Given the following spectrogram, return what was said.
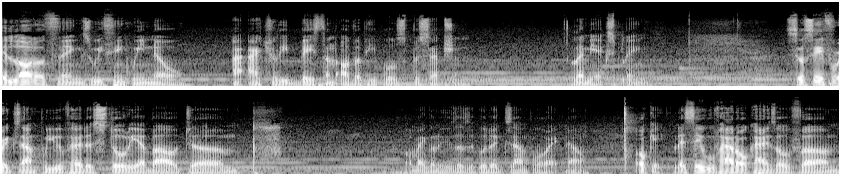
a lot of things we think we know are actually based on other people's perception. Let me explain. So, say for example, you've heard a story about. Um, what am I going to use as a good example right now? Okay, let's say we've had all kinds of um,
